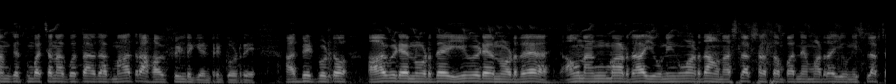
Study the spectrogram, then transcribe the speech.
ನಮಗೆ ತುಂಬ ಚೆನ್ನಾಗಿ ಗೊತ್ತಾದಾಗ ಮಾತ್ರ ಆ ಫೀಲ್ಡ್ಗೆ ಎಂಟ್ರಿ ಕೊಡ್ರಿ. ಅದು ಬಿಟ್ಬಿಟ್ಟು ಆ ವಿಡಿಯೋ ನೋಡಿದೆ, ಈ ವಿಡಿಯೋ ನೋಡಿದೆ, ಅವ್ನು ಹಂಗೆ ಮಾಡ್ದ, ಇವ್ನು ಹಿಂಗೆ ಮಾಡ್ದ, ಅವ್ನು ಅಷ್ಟು ಲಕ್ಷ ಸಂಪಾದನೆ ಮಾಡ್ದ, ಇವ್ನು ಇಷ್ಟು ಲಕ್ಷ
